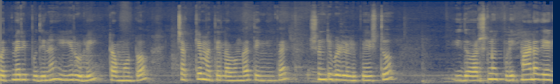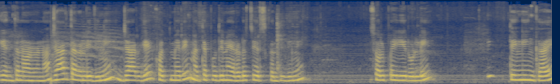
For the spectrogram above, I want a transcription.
ಕೊತ್ತಂಬರಿ ಪುದೀನ, ಈರುಳ್ಳಿ, ಟೊಮೊಟೊ, ಚಕ್ಕೆ ಮತ್ತು ಲವಂಗ, ತೆಂಗಿನಕಾಯಿ, ಶುಂಠಿ ಬೆಳ್ಳುಳ್ಳಿ ಪೇಸ್ಟು ಇದು ಅರ್ಶಿನದ ಪುಡಿ. ಮಾಡೋದು ಹೇಗೆ ಅಂತ ನೋಡೋಣ. ಜಾರ್ ತಗೊಂಡಿದ್ದೀನಿ. ಜಾರ್ಗೆ ಕೊತ್ತಂಬರಿ ಮತ್ತು ಪುದೀನ ಎರಡು ಸೇರಿಸ್ಕೊತಿದ್ದೀನಿ. ಸ್ವಲ್ಪ ಈರುಳ್ಳಿ, ತೆಂಗಿನಕಾಯಿ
